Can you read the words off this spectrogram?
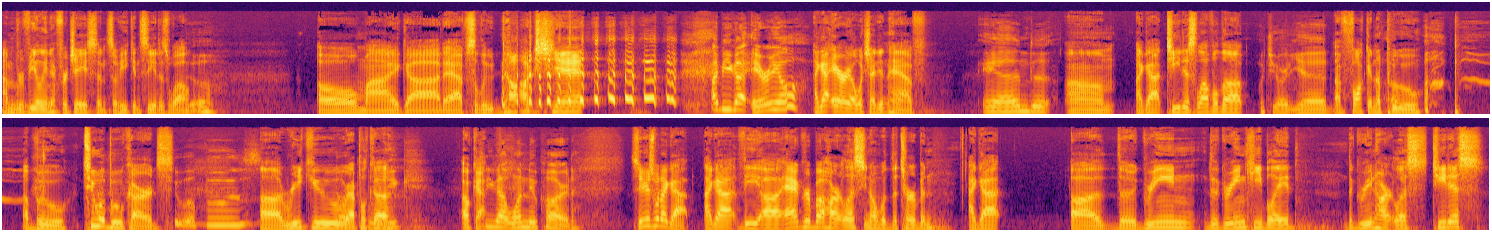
I'm revealing it for Jason so he can see it as well. no. Oh my god, absolute dog shit. I mean, you got Ariel I got Ariel, which I didn't have. and uh, Um, I got Titus leveled up. which you already had. A fucking Apu, a boo, two Abu cards. Two booze. Uh, Riku Dark replica. Okay, So you got one new card. So here's what I got. I got the uh, Agrabah Heartless, you know, with the turban. I got uh, the green, the green Keyblade, the green Heartless, Titus,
